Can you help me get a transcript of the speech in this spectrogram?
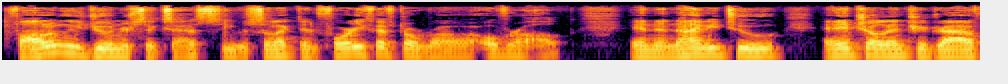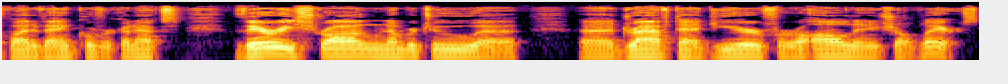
Following his junior success, he was selected 45th overall in the 92 NHL entry draft by the Vancouver Canucks. Very strong number two uh, uh, draft that year for all NHL players.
